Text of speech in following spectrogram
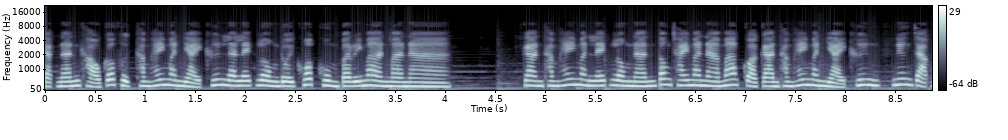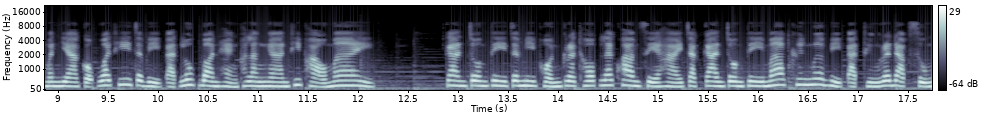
จากนั้นเขาก็ฝึกทำให้มันใหญ่ขึ้นและเล็กลงโดยควบคุมปริมาณมานา การทำให้มันเล็กลงนั้นต้องใช้มานามากกว่าการทำให้มันใหญ่ขึ้น เนื่องจากมันยากบว่าที่จะบีบอัดลูกบอลแห่งพลังงานที่เผาไหม้การโจมตีจะมีผลกระทบและความเสียหายจากการโจมตีมากขึ้นเมื่อบีบอัดถึงระดับสูง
